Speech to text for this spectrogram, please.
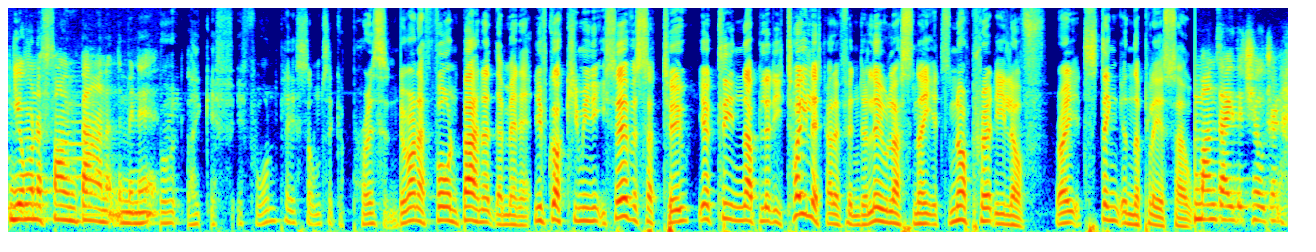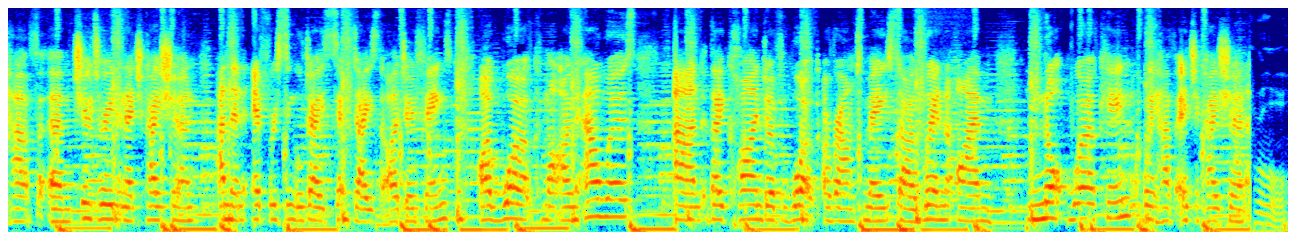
you're on a phone ban at the minute. But like, if if one place sounds like a prison, you're on a phone ban at the minute. You've got community service at two. You're cleaning that bloody toilet. Had a Vindaloo last night. It's not pretty, love. Right? It's stinking the place out. Monday, the children have um, tutoring and education, and then every single day, set days that I do things. I work my own hours, and they kind of work around me. So when I'm not working, we have education. Oh,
